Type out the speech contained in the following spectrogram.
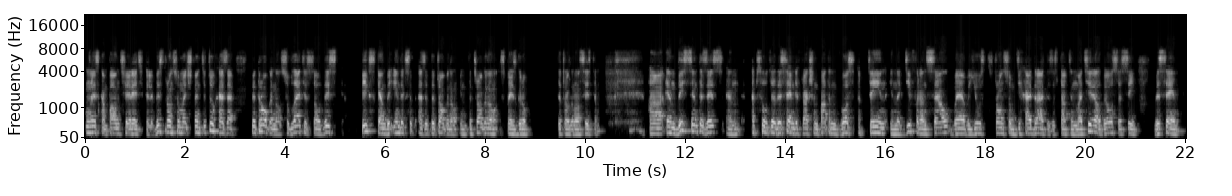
this compound theoretically. This strontium H22 has a tetragonal sublattice, so these peaks can be indexed as a tetragonal in tetragonal space group tetragonal system. Uh, and this synthesis and absolutely the same diffraction pattern was obtained in a different cell where we used strontium dihydride as a starting material. We also see the same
